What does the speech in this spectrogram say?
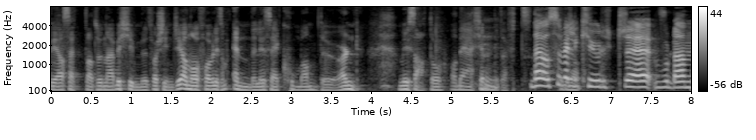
Vi har sett at hun er bekymret for Shinji, og nå får vi liksom endelig se kommandøren Misato, og det er kjempetøft. Det er også veldig kult uh, hvordan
